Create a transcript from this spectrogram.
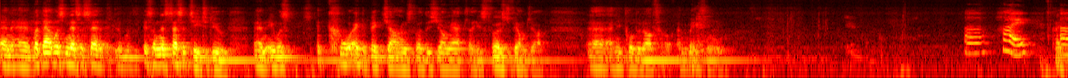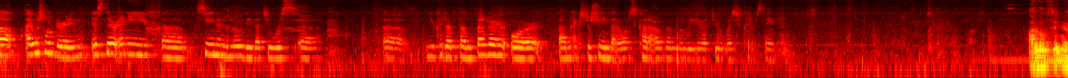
And, and but that was necessary. It's a necessity to do, and it was quite a big challenge for this young actor, his first film job, uh, and he pulled it off amazingly. Uh, hi. Hi. Uh, I was wondering, is there any uh, scene in the movie that you wish uh, uh, you could have done better, or an extra scene that was cut out of the movie that you wish could have stayed in? I don't think I.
